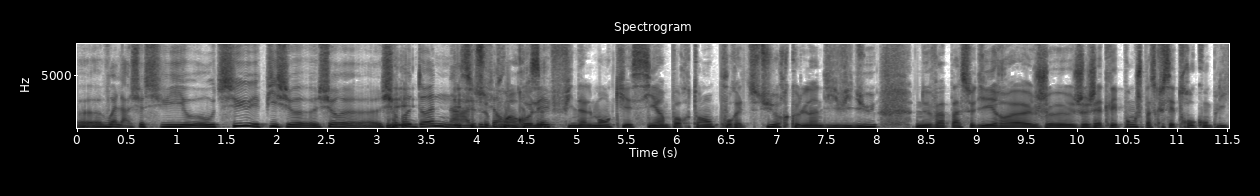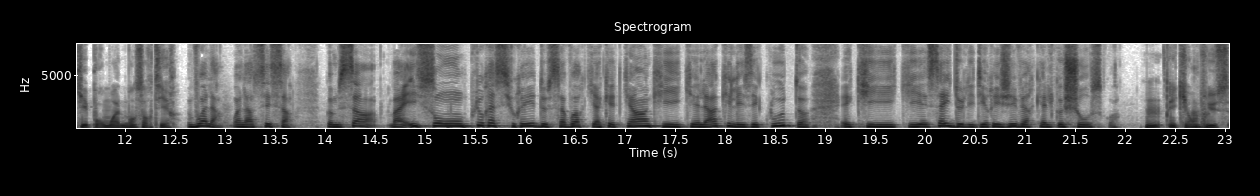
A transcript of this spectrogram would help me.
euh, voilà, je suis au-dessus et puis je, je, je redonne. Et c'est ce point relais finalement qui est si important pour être sûr que l'individu ne va pas se dire euh, je, je, jette l'éponge parce que c'est trop compliqué pour moi de m'en sortir. Voilà, voilà, c'est ça. Comme ça, bah, ils sont plus rassurés de savoir qu'il y a quelqu'un qui, qui, est là, qui les écoute et qui, qui essaye de les diriger vers quelque chose, quoi. Mm. Et qui en plus,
